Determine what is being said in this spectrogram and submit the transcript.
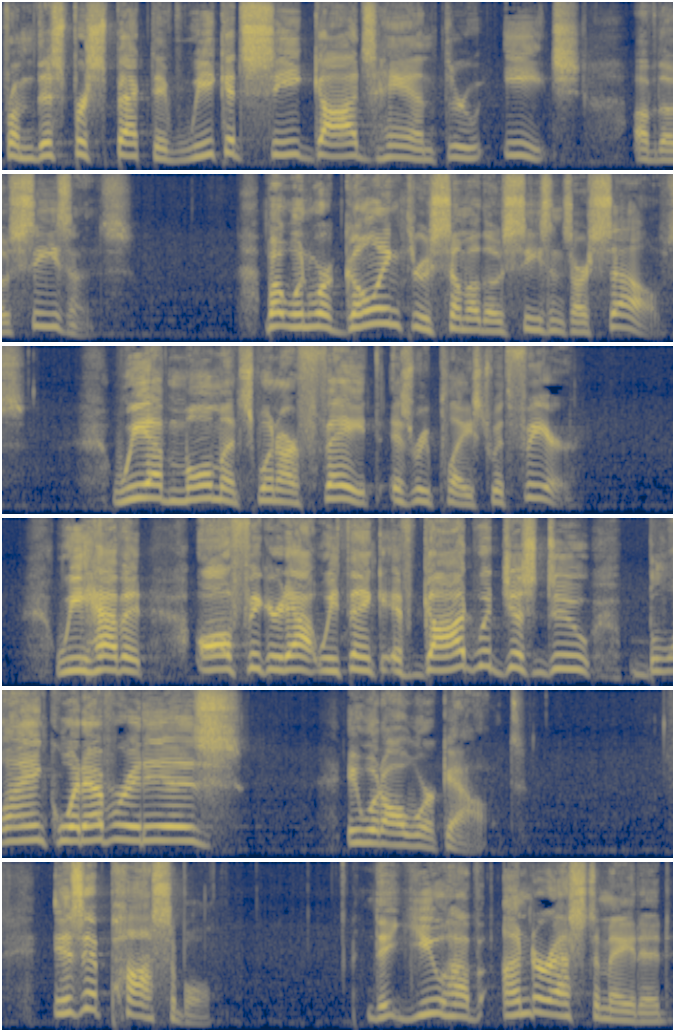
from this perspective, we could see God's hand through each of those seasons. But when we're going through some of those seasons ourselves, we have moments when our faith is replaced with fear. We have it all figured out. We think if God would just do blank, whatever it is, it would all work out. Is it possible that you have underestimated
